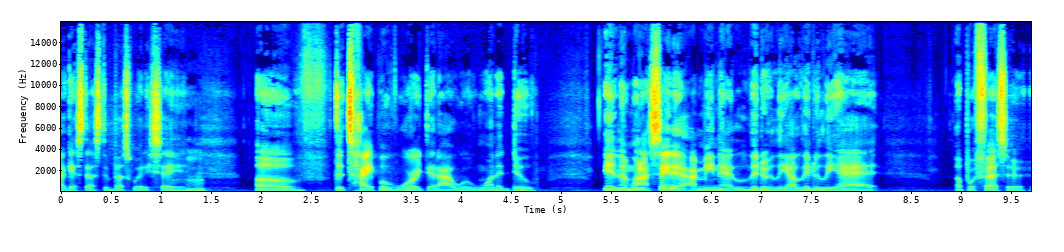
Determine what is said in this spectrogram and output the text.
I guess that's the best way to say mm-hmm. it of the type of work that I would want to do. And then when I say that, I mean that literally. I literally had a professor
